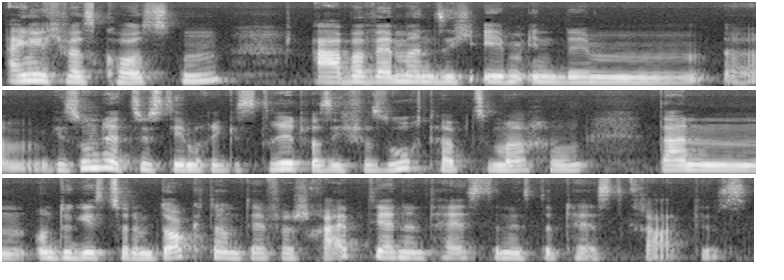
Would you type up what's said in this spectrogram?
eigentlich was kosten, aber wenn man sich eben in dem ähm, Gesundheitssystem registriert, was ich versucht habe zu machen, dann und du gehst zu einem Doktor und der verschreibt dir einen Test, dann ist der Test gratis.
